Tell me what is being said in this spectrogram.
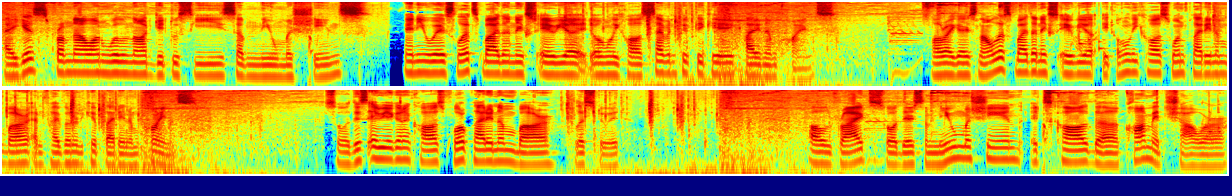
I guess from now on we'll not get to see some new machines. Anyways, let's buy the next area. It only costs 750k platinum coins. Alright guys, now let's buy the next area. It only costs 1 platinum bar and 500k platinum coins. So this area gonna cost 4 platinum bar. Let's do it. Alright, so there's some new machine. It's called the Comet Shower.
